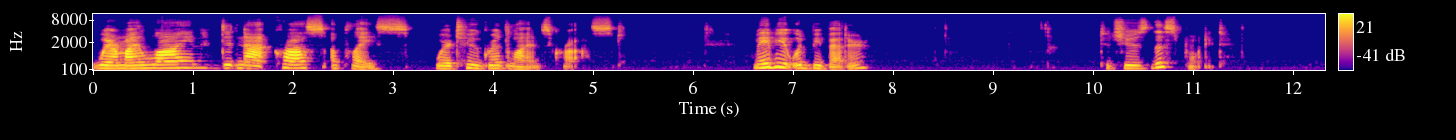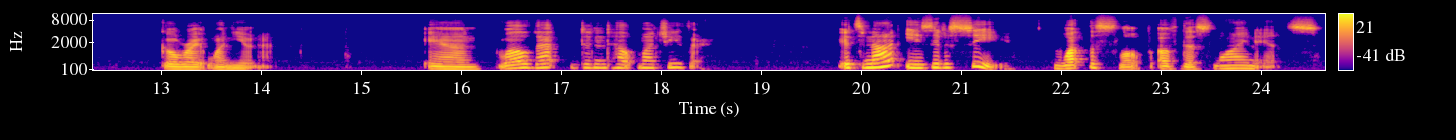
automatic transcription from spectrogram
where my line did not cross a place where two grid lines crossed. Maybe it would be better to choose this point. Go right one unit. And, well, that didn't help much either. It's not easy to see what the slope of this line is.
